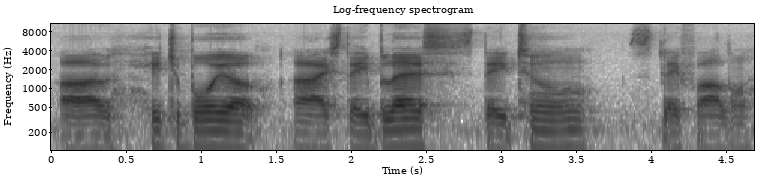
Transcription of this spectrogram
uh, hit your boy up. All right, stay blessed, stay tuned, stay following.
